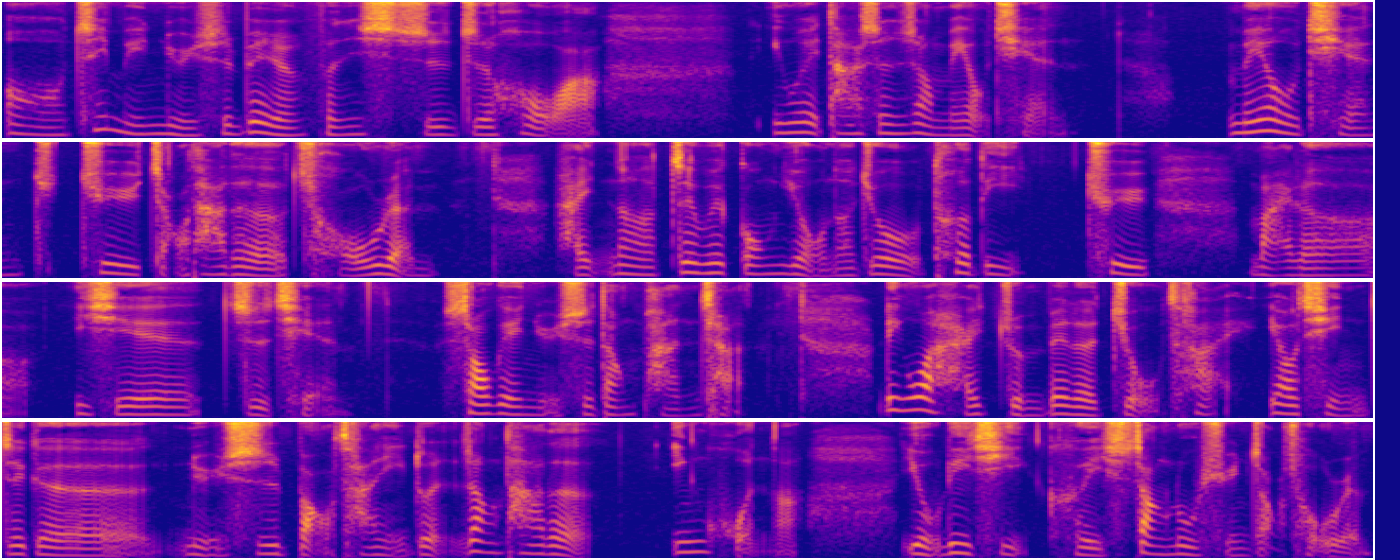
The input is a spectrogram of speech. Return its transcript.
哦，这名女士被人分尸之后啊，因为她身上没有钱，没有钱去去找她的仇人，还那这位工友呢，就特地去。”买了一些纸钱，烧给女士当盘缠，另外还准备了酒菜，要请这个女士饱餐一顿，让她的阴魂啊有力气可以上路寻找仇人。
